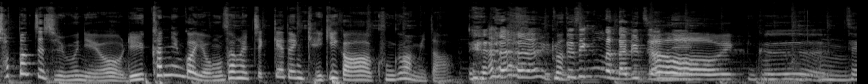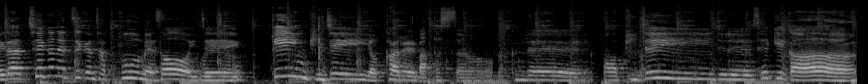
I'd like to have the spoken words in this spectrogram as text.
첫 번째 질문이에요. 릴카님과 영상을 찍게 된 계기가 궁금합니다. 그때 생각난다, 그치, 언니? 어, 그 음. 제가 최근에 찍은 작품에서 이제 게임 BJ 역할을 맡았어요. 근데 아, BJ들의 세계가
